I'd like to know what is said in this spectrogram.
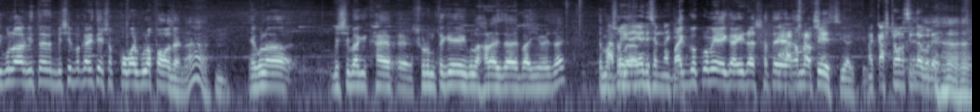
এগুলোর ভিতরে বেশিরভাগ গাড়িতে এসব কভারগুলো পাওয়া যায় না হ্যাঁ? এগুলা বেশিরভাগই খায় শোরুম থেকে এগুলো হারায় যায় বা ইয়ে হয়ে যায়। ভাগ্যক্রমে এই গাড়িটার সাথে আচ্ছা, আমরা আচ্ছা। পেয়েছি আর কি মানে কাস্টমার চিন্তা করে। হ্যাঁ, হ্যাঁ।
